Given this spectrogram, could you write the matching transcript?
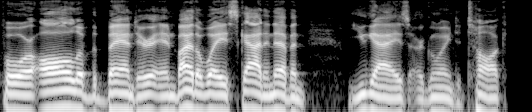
for all of the banter. And by the way, Scott and Evan, you guys are going to talk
